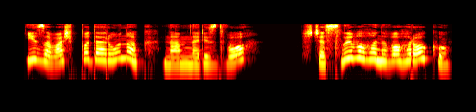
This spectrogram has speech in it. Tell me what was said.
і за ваш подарунок нам на Різдво. Щасливого Нового року!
